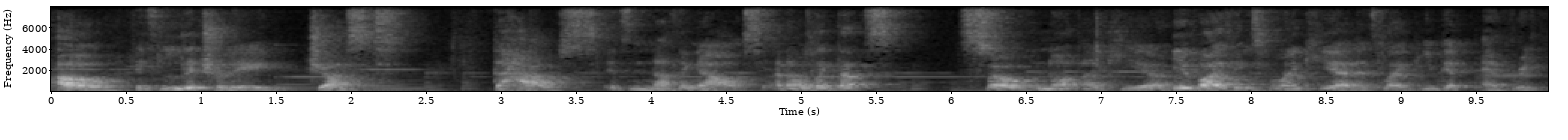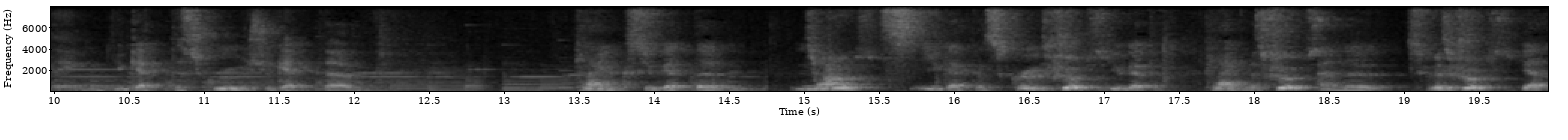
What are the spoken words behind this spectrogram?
oh, it's literally just the house. It's nothing else. And I was like, that's so not IKEA. You buy things from IKEA and it's like you get everything. You get the screws, you get the planks, you get the Screws. nuts, you get the screws, Screws. you get the planks, The screws. and the screws. the screws. screws, Yeah,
